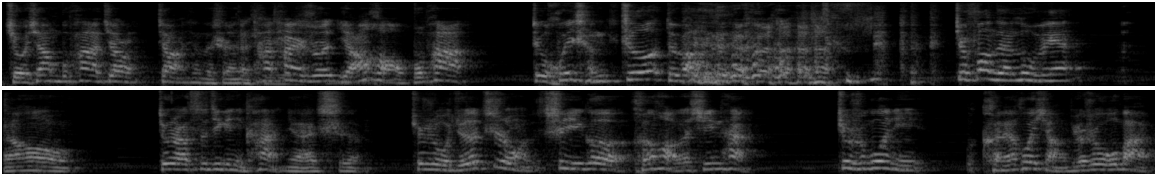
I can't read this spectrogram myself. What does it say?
酒香不怕酱酱香的深，他他是说羊好不怕这个灰尘遮，对吧？就放在路边，然后就让司机给你看，你来吃。就是我觉得这种是一个很好的心态。就如果你可能会想，比如说我把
